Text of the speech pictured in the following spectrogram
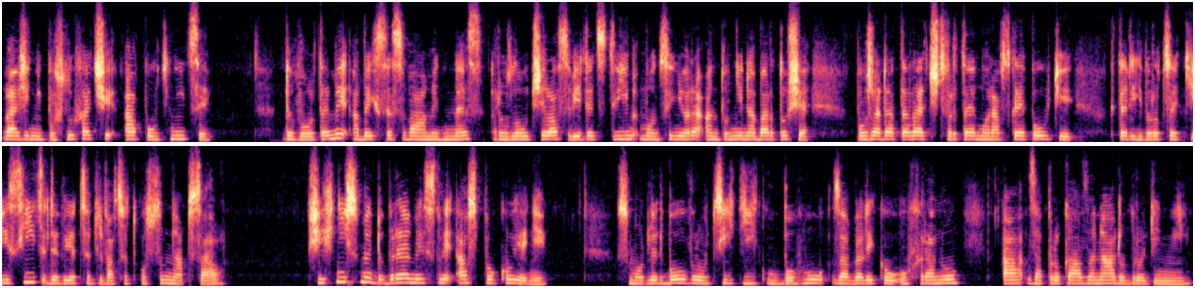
Vážení posluchači a poutníci, dovolte mi, abych se s vámi dnes rozloučila svědectvím monsignora Antonina Bartoše, pořadatele čtvrté moravské pouti, který v roce 1928 napsal. Všichni jsme dobré mysli a spokojeni. S modlitbou vroucích díků Bohu za velikou ochranu a za prokázaná dobrodění.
